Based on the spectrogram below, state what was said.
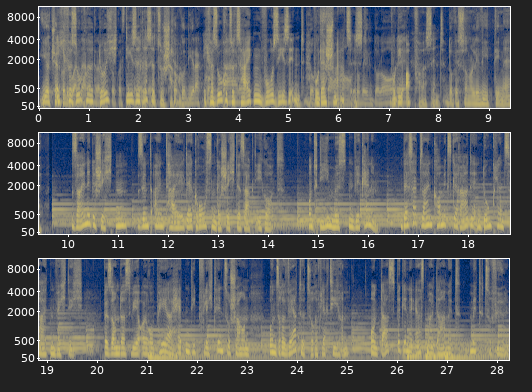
Ich versuche durch diese Risse zu schauen. Ich versuche zu zeigen, wo sie sind, wo der Schmerz ist, wo die Opfer sind. Seine Geschichten sind ein Teil der großen Geschichte, sagt Igor. Und die müssten wir kennen. Deshalb seien Comics gerade in dunklen Zeiten wichtig. Besonders wir Europäer hätten die Pflicht hinzuschauen, unsere Werte zu reflektieren. Und das beginne erstmal damit, mitzufühlen.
